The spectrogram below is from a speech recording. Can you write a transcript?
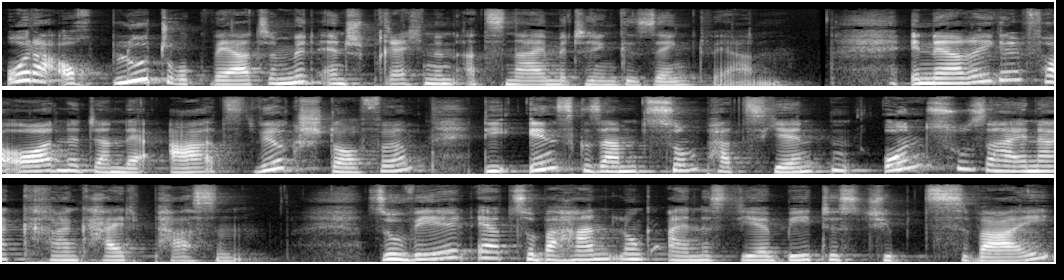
oder auch Blutdruckwerte mit entsprechenden Arzneimitteln gesenkt werden. In der Regel verordnet dann der Arzt Wirkstoffe, die insgesamt zum Patienten und zu seiner Krankheit passen. So wählt er zur Behandlung eines Diabetes Typ 2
